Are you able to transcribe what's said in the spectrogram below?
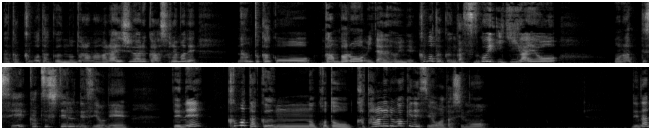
なんか久保田君のドラマが来週あるからそれまでなんとかこう頑張ろうみたいな風にね久保田君がすごい生きがいをもらって生活してるんですよね。でね久保田君のことを語られるわけですよ私も。でな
